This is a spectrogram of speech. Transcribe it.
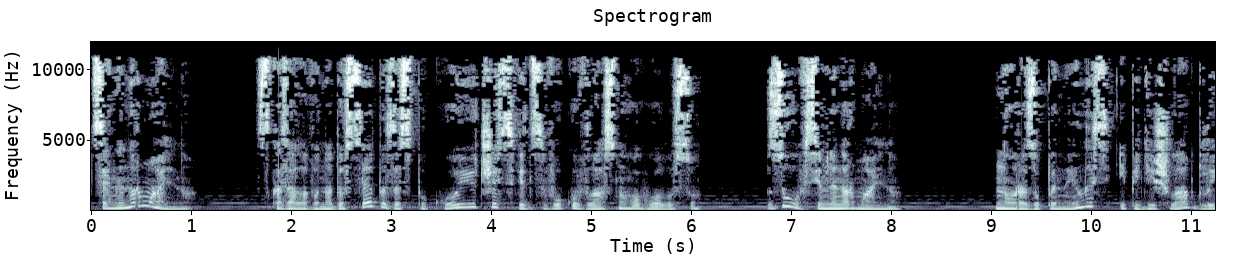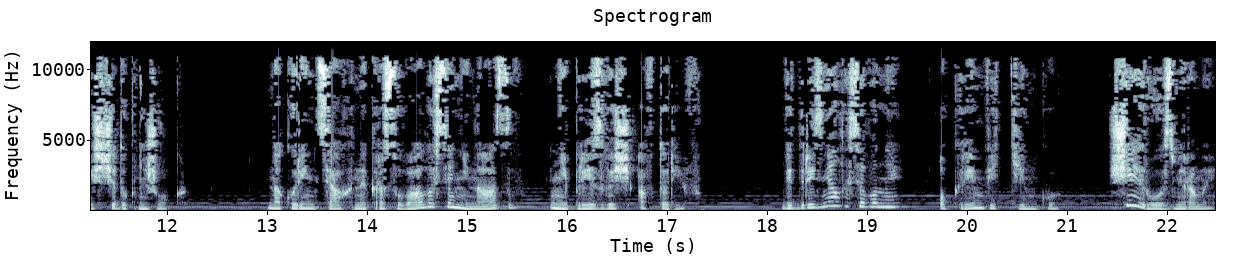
Це ненормально сказала вона до себе, заспокоюючись від звуку власного голосу. Зовсім ненормально. Нора зупинилась і підійшла ближче до книжок. На корінцях не красувалося ні назв, ні прізвищ авторів. Відрізнялися вони, окрім відтінку, ще й розмірами.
